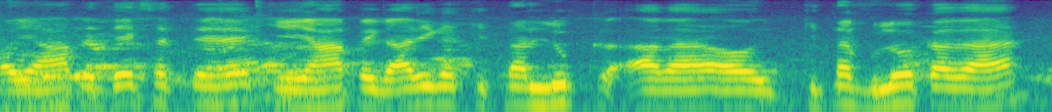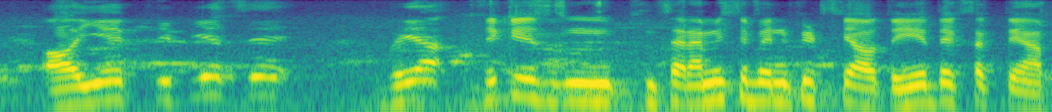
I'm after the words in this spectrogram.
और यहाँ पे देख सकते हैं कि यहाँ पे गाड़ी का कितना लुक आ रहा है और कितना ग्लो कर रहा है। और ये पीपीएस से भैया देखिए सेरामिक से बेनिफिट्स क्या होते हैं ये देख सकते हैं आप।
